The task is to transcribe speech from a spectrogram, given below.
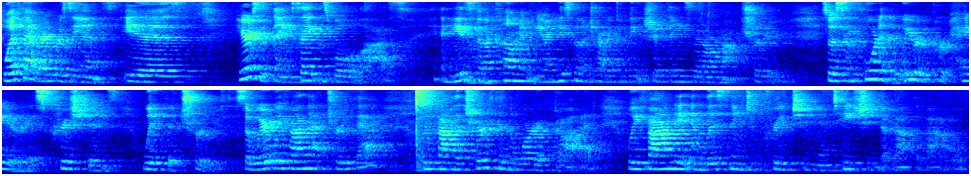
What that represents is here's the thing Satan's full of lies. And he's going to mm-hmm. come at you and he's going to try to convince you of things that are not true. So it's important that we are prepared as Christians with the truth. So where do we find that truth at? We find the truth in the Word of God. We find it in listening to preaching and teaching about the Bible.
